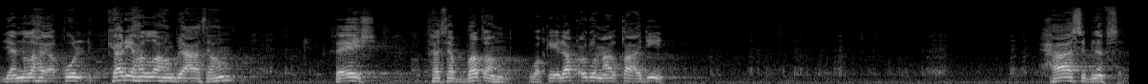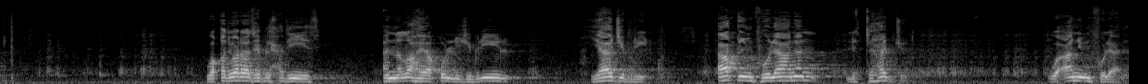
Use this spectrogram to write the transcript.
لأن الله يقول كره الله انبعاثهم فإيش؟ فثبطهم. وقيل اقعدوا مع القاعدين حاسب نفسك. وقد ورد في الحديث أن الله يقول لجبريل يا جبريل أقم فلانا للتهجد. وأنم فلانا.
